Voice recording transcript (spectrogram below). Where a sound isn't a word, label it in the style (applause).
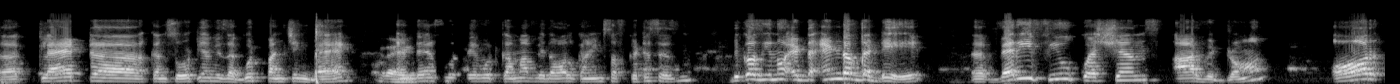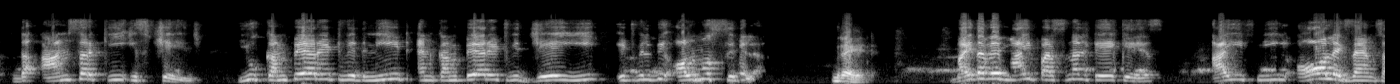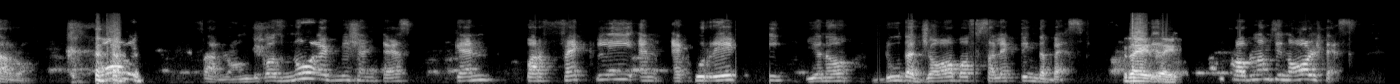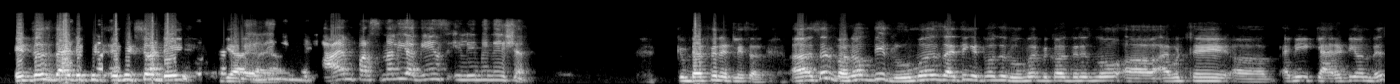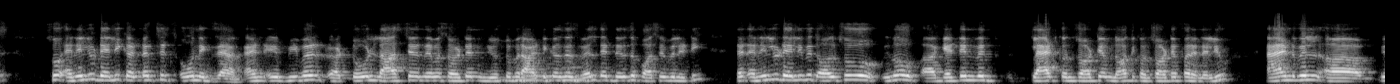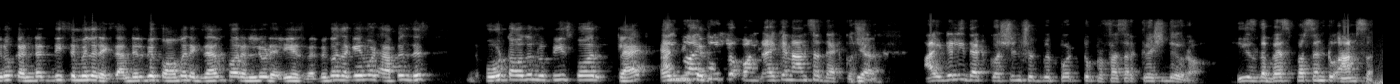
uh, CLAT uh, consortium is a good punching bag, Right. and therefore they would come up with all kinds of criticism. Because you know, at the end of the day, uh, very few questions are withdrawn, or the answer key is changed. You compare it with NEET and compare it with JEE, it will be almost similar. Right. By the way, my personal take is I feel all exams are wrong. All exams (laughs) are wrong because no admission test can perfectly and accurately, you know, do the job of selecting the best. Right. Right. problems in all tests. It's just that if, it, if it's your day, yeah, yeah, yeah. I am personally against elimination. Definitely, sir. Uh, sir, one of the rumors, I think it was a rumor because there is no, uh, I would say, uh, any clarity on this. So NLU Delhi conducts its own exam, and if we were uh, told last year, there were certain newspaper articles as well that there is a possibility that NLU Delhi will also, you know, uh, get in with CLAT consortium, not the consortium for NLU, and will, uh, you know, conduct the similar exam. There will be a common exam for NLU Delhi as well, because again, what happens is 4,000 rupees for CLAT, I know, I can- take your point. I can answer that question. Yeah. Ideally, that question should be put to Professor Krishna Deva Rao. He is the best person to answer.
